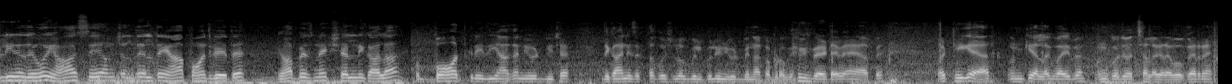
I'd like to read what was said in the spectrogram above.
पुली ने देखो यहाँ से हम चलते चलते यहाँ पहुँच गए थे। यहाँ पे इसने एक शेल निकाला। तो बहुत क्रेजी यहाँ का न्यूट बीच है। दिखा नहीं सकता, कुछ लोग बिल्कुल ही न्यूट बिना कपड़ों के भी बैठे हुए हैं यहाँ पे। पर ठीक है यार, उनकी अलग वाइब है। उनको जो अच्छा लग रहा है, वो कर रहे हैं।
